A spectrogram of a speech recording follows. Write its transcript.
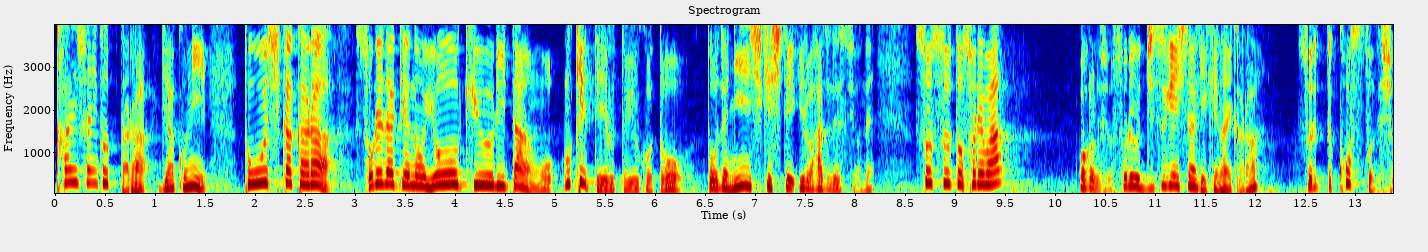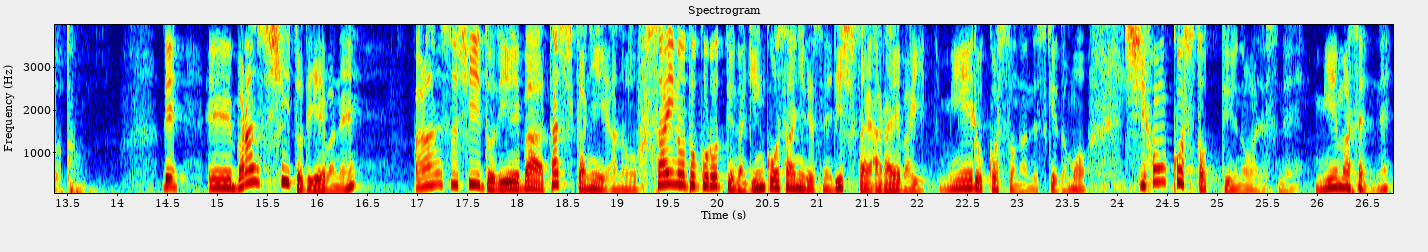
会社にとったら逆に投資家からそれだけの要求リターンを受けているということを当然認識しているはずですよね。そうするとそれは分かるでしょ？それを実現しなきゃいけないからそれってコストでしょうと。で、えー、バランスシートで言えばね、バランスシートで言えば、確かにあの負債のところっていうのは銀行さんにですね利子さえ払えばいい見えるコストなんですけれども、資本コストっていうのはですね見えませんね。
